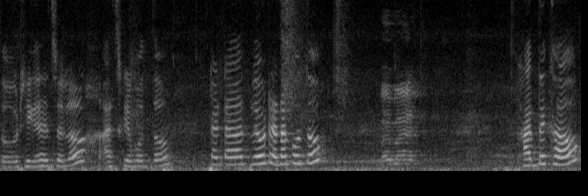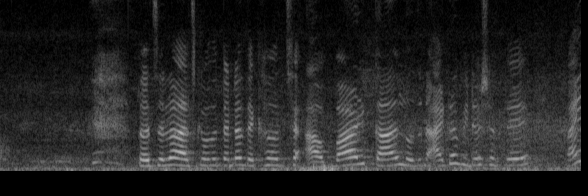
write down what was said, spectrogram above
তো ঠিক আছে চলো আজকের মতো টাটা তুমিও টাটা কত বাই বাই হাত দেখাও তো চলো আজকের মতো টাটা দেখা হচ্ছে আবার কাল নতুন আরেকটা ভিডিওর সাথে বাই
